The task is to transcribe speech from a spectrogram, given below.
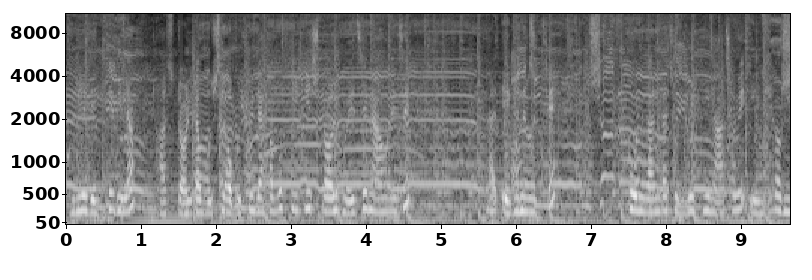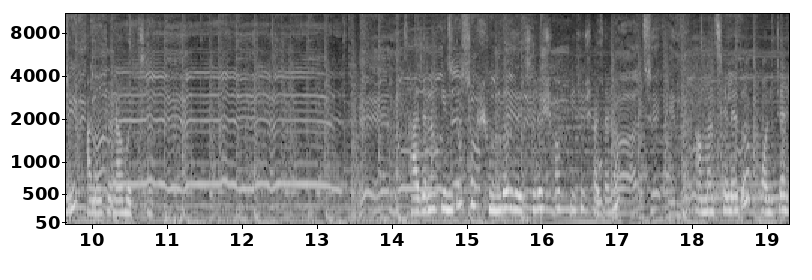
ঘুরিয়ে দেখিয়ে দিলাম। আর স্টলটা বসলে অবশ্যই দেখাবো কী কী স্টল হয়েছে, না হয়েছে। আর এখানে হচ্ছে, কোন গানটা চলবে, কি নাচ হবে, এইসব নিয়ে আলোচনা হচ্ছে। সাজানো কিন্তু খুব সুন্দর হয়েছিল সব কিছু সাজানো। আমার ছেলে তো পঞ্চাশ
